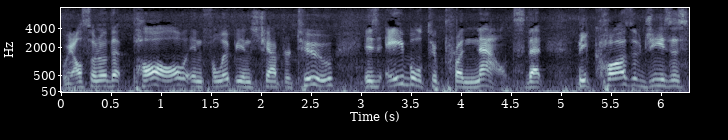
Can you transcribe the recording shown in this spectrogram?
We also know that Paul in Philippians chapter 2 is able to pronounce that because of Jesus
